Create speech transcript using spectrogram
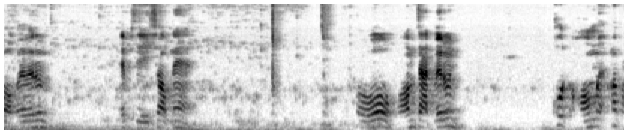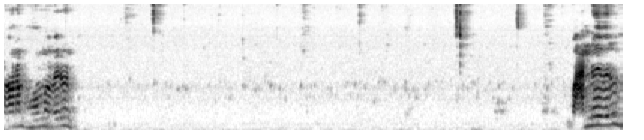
บอกเลยวัยรุ่น FC ชอบแน่ โอ้หอมจัดวัยรุ่น โคตรหอมอะมะพร้าวน้ำหอมอะวัยรุ่น หวานด้วยวัยรุ่น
